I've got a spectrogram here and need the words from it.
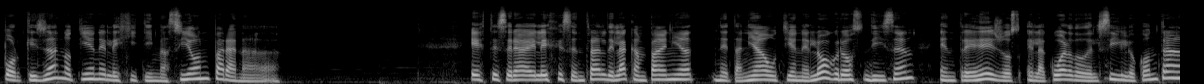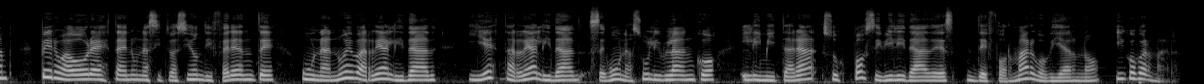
porque ya no tiene legitimación para nada. Este será el eje central de la campaña. Netanyahu tiene logros, dicen, entre ellos el acuerdo del siglo con Trump, pero ahora está en una situación diferente, una nueva realidad, y esta realidad, según Azul y Blanco, limitará sus posibilidades de formar gobierno y gobernar.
